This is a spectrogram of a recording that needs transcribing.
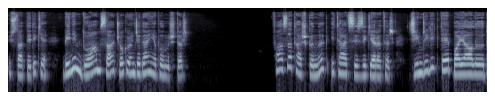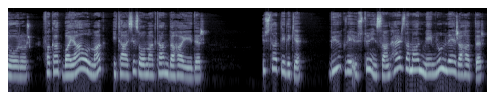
Üstad dedi ki, benim duamsa çok önceden yapılmıştır. Fazla taşkınlık itaatsizlik yaratır. Cimrilik de bayağılığı doğurur. Fakat bayağı olmak itaatsiz olmaktan daha iyidir. Üstad dedi ki, büyük ve üstün insan her zaman memnun ve rahattır.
